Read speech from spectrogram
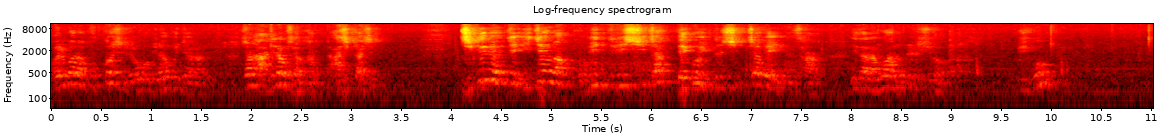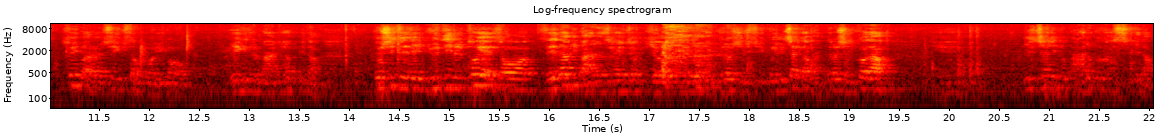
얼마나 묶어지려고 고민하고 있냐는 저는 아니라고 생각합니다. 아직까지. 지금 현재 이제 막 고민들이 시작되고 있는 시점에 있는 상황이다라고 하는 것이죠. 그리고 소위 말하는 수익성 뭐 이거 얘기들 많이 합니다. 도시들의 유디를 통해서 대단히 많은 사회적 기업들이 만들어질 수 있고 일자리가 만들어질 거다. 예, 일자리도 많을 것 같습니다.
